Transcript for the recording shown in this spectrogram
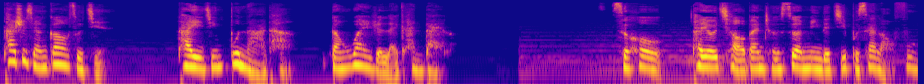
他是想告诉简，他已经不拿他当外人来看待了。此后，他又巧扮成算命的吉普赛老妇。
